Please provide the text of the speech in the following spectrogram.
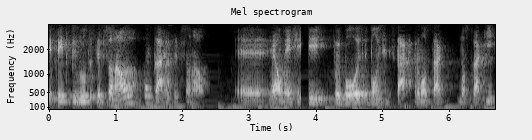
efeito piloto excepcional com carro excepcional. É, realmente foi bom, é bom esse destaque para mostrar, mostrar que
